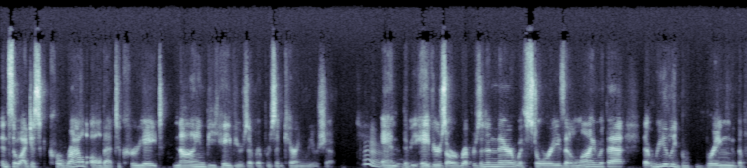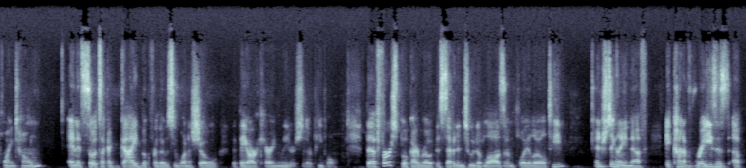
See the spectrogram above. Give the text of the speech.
And so I just corralled all that to create nine behaviors that represent caring leadership. Hmm. And the behaviors are represented in there with stories that align with that, that really b- bring the point home. And it's so it's like a guidebook for those who want to show that they are caring leaders to their people. The first book I wrote, The Seven Intuitive Laws of Employee Loyalty, interestingly enough, it kind of raises up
